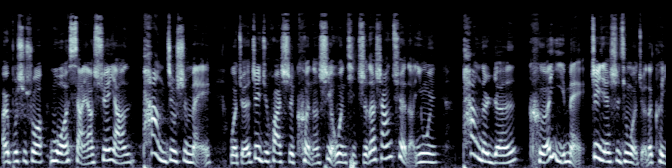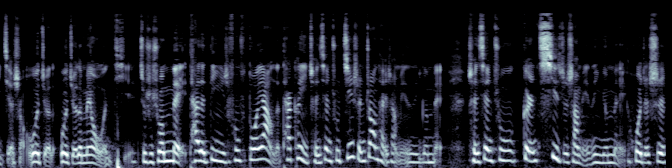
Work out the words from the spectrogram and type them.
而不是说我想要宣扬胖就是美。我觉得这句话是可能是有问题，值得商榷的，因为。胖的人可以美这件事情，我觉得可以接受。我觉得，我觉得没有问题。就是说，美它的定义是丰富多样的，它可以呈现出精神状态上面的一个美，呈现出个人气质上面的一个美，或者是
